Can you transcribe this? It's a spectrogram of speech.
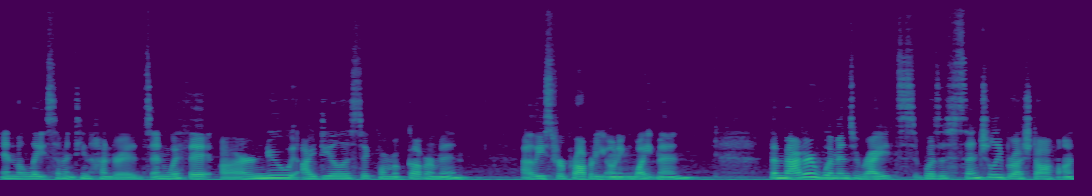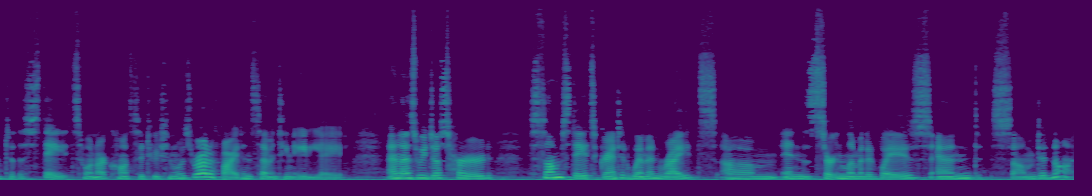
in the late 1700s, and with it, our new idealistic form of government, at least for property owning white men, the matter of women's rights was essentially brushed off onto the states when our Constitution was ratified in 1788. And as we just heard, some states granted women rights um, in certain limited ways, and some did not.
